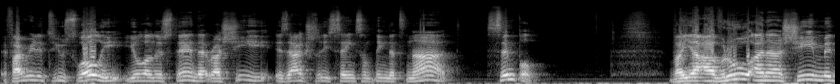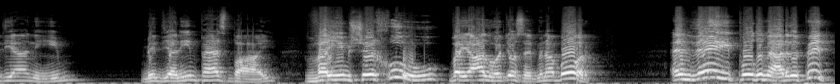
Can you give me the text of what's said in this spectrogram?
if I read it to you slowly, you'll understand that Rashi is actually saying something that's not simple. Vayavru anashim midyanim, midyanim passed by, vayimshechu vayalu et Yosef min abor. And they pulled him out of the pit.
